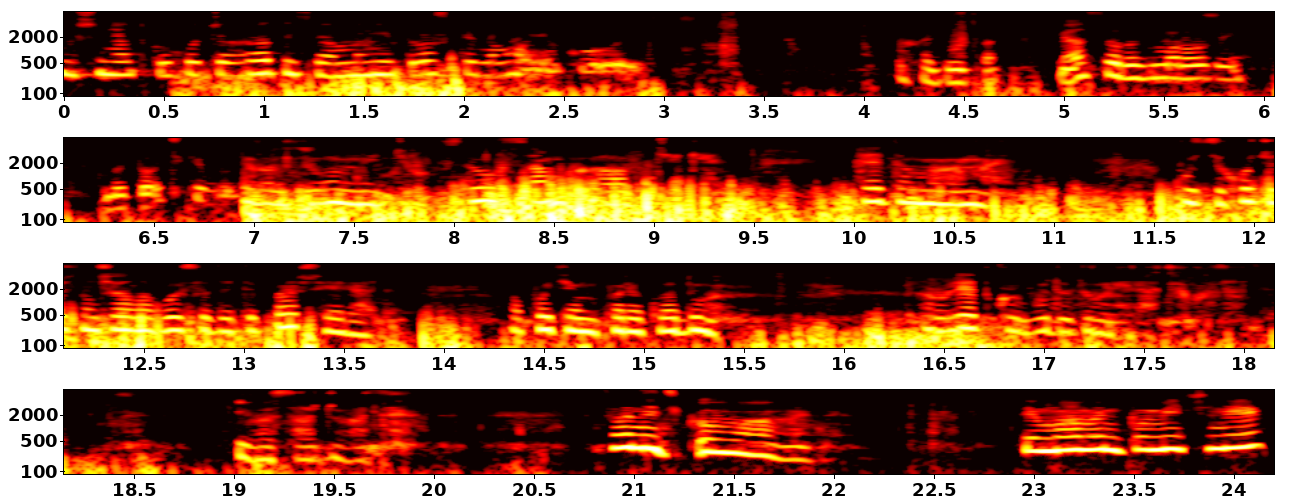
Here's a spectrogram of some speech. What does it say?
Мишенятко хоче гратися, а мені трошки немає коли. Хазяйка м'ясо розморожує, биточки будуть. Розумничок, все сам капчики. Йде до мами. Пусть я хочу спочатку висадити перший ряд, а потім перекладу рулетку і буду другий ряд викладати. І висаджувати. Сонечко мамин. Ти мамин помічник?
